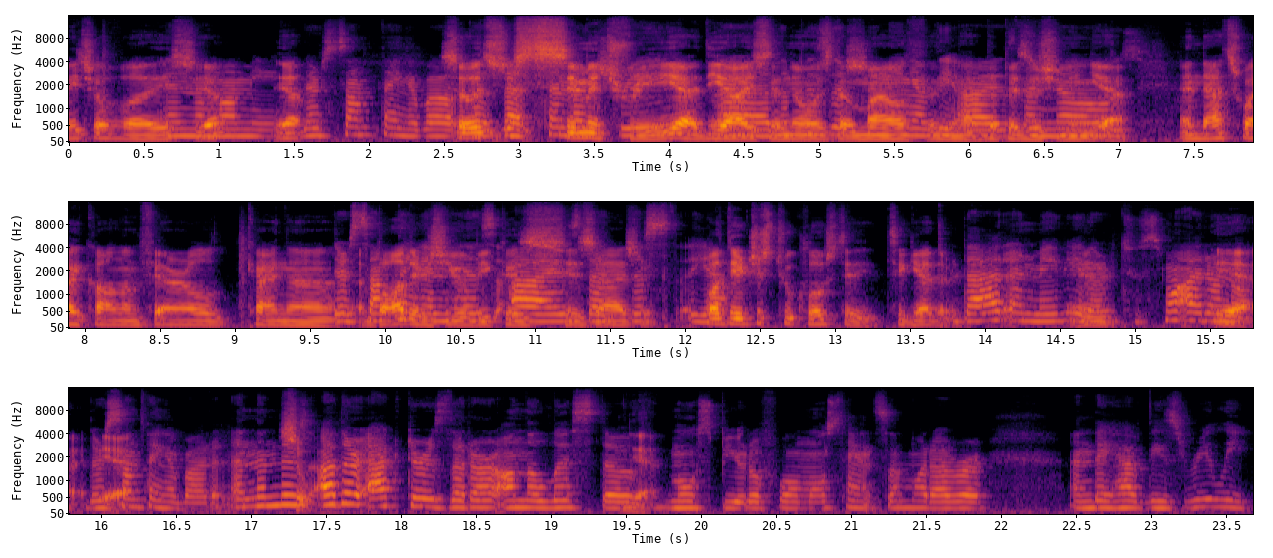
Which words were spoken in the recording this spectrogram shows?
Rachel Weisz, yeah. Mummy. yeah. There's something about So the- it's just symmetry, yeah, the eyes, the nose, the mouth, and the, the positioning, the yeah. And that's why Colin Farrell kind of bothers you his because his eyes. just are, yeah. Well, they're just too close to together. That and maybe they're too small. I don't Yeah, know. There's yeah. something about it. And then there's So- other actors that are on the list of most beautiful, most handsome, whatever, and they have these really,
